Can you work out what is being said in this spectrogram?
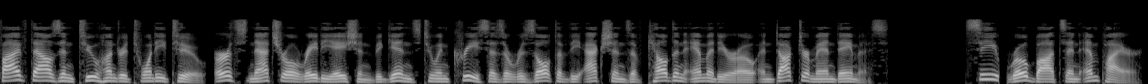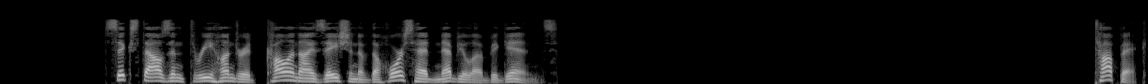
5222, Earth's natural radiation begins to increase as a result of the actions of Kelden Amadiro and Dr. Mandamus. See, Robots and Empire 6300, colonization of the Horsehead Nebula begins. Topic:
